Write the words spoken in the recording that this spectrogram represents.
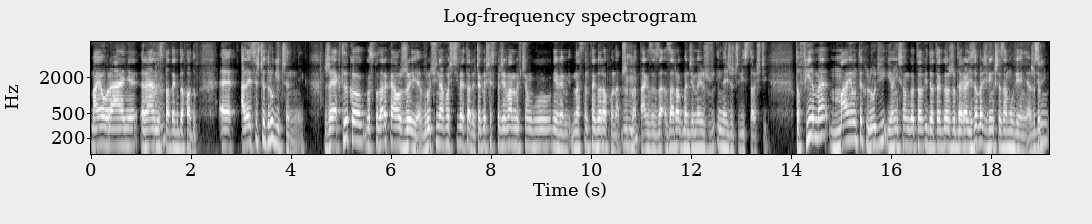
mają realnie, realny spadek dochodów. E, ale jest jeszcze drugi czynnik, że jak tylko gospodarka ożyje, wróci na właściwe tory, czego się spodziewamy w ciągu, nie wiem, następnego roku na przykład, tak? Za, za rok będziemy już w innej rzeczywistości to firmy mają tych ludzi i oni są gotowi do tego, żeby realizować większe zamówienia. Żeby... Czyli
